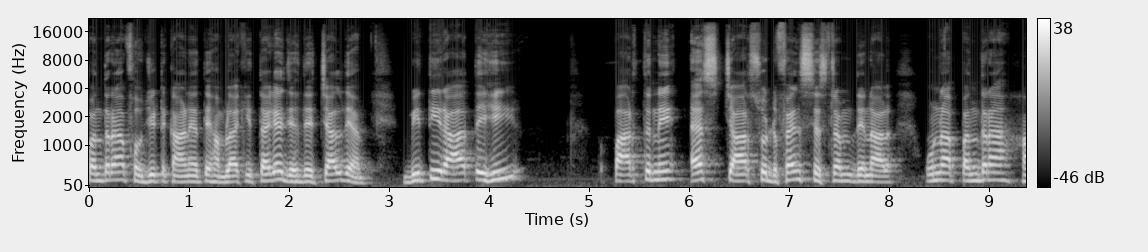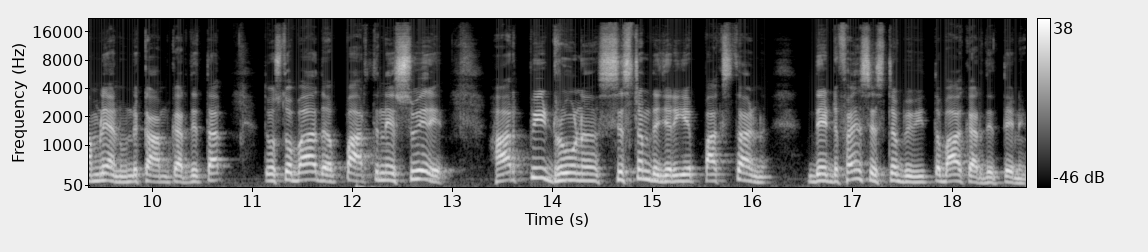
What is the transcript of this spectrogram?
15 ਫੌਜੀ ਟਿਕਾਣਿਆਂ ਤੇ ਹਮਲਾ ਕੀਤਾ ਗਿਆ, ਜਿਸ ਦੇ ਚੱਲਦਿਆਂ ਬੀਤੀ ਰਾਤ ਹੀ ਭਾਰਤ ਨੇ S400 ਡਿਫੈਂਸ ਸਿਸਟਮ ਦੇ ਨਾਲ ਉਹਨਾਂ 15 ਹਮਲਿਆਂ ਨੂੰ ਨਾਕਾਮ ਕਰ ਦਿੱਤਾ। ਤੇ ਉਸ ਤੋਂ ਬਾਅਦ ਭਾਰਤ ਨੇ ਸਵੇਰੇ ਹਾਰਪੀ ਡਰੋਨ ਸਿਸਟਮ ਦੇ ਜ਼ਰੀਏ ਪਾਕਿਸਤਾਨ ਦੇ ਡਿਫੈਂਸ ਸਿਸਟਮ ਵੀ ਤਬਾਹ ਕਰ ਦਿੱਤੇ ਨੇ।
